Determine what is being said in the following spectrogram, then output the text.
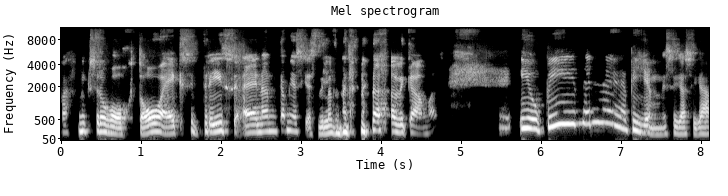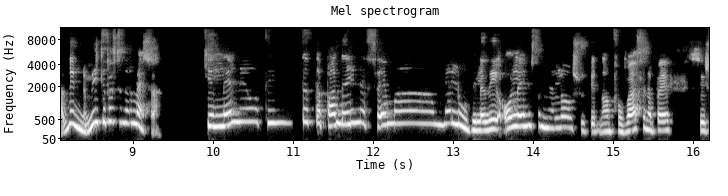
βαθμί, ξέρω εγώ, 8, 6, 3, 1, καμία σχέση δηλαδή με τα νερά τα δικά μας, οι οποίοι δεν ε, πηγαίνουν σιγά σιγά, δεν είναι μία και πέφτουν μέσα και λένε ότι τα, τα πάντα είναι θέμα μυαλού. Δηλαδή όλα είναι στο μυαλό σου και να φοβάσαι να πέσεις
